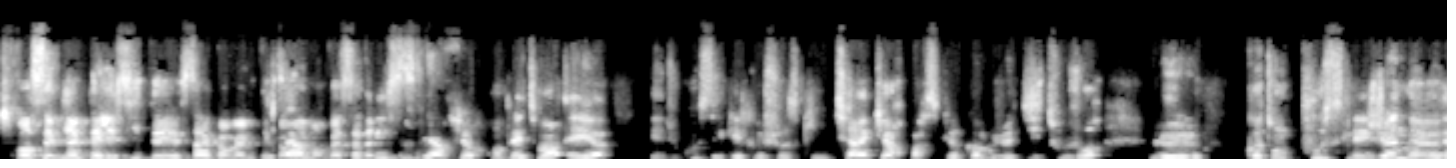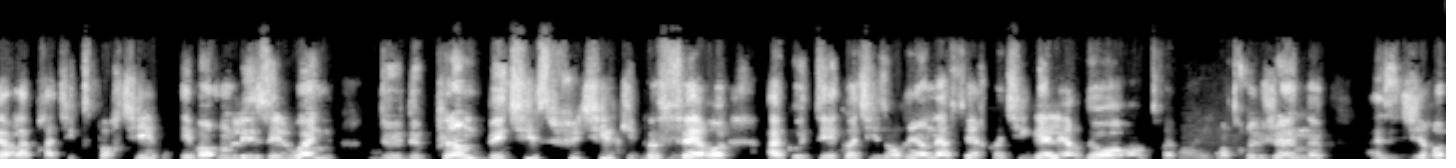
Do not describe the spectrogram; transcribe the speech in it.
je pensais bien que tu allais citer ça quand même. Tu es quand même ambassadrice. Bien sûr, complètement. Et, euh, et du coup, c'est quelque chose qui me tient à cœur parce que, comme je dis toujours, le, quand on pousse les jeunes euh, vers la pratique sportive, eh ben, on les éloigne de, de plein de bêtises futiles qu'ils peuvent mhm. faire euh, à côté quand ils n'ont rien à faire, quand ils galèrent dehors entre, entre jeunes à se dire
